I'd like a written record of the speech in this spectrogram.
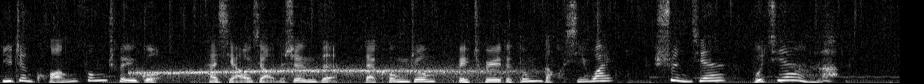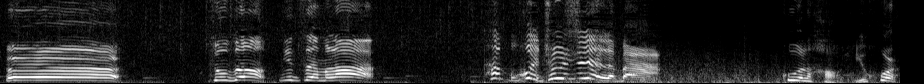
一阵狂风吹过，他小小的身子在空中被吹得东倒西歪，瞬间不见了。啊！松松，你怎么了？他不会出事了吧？过了好一会儿，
